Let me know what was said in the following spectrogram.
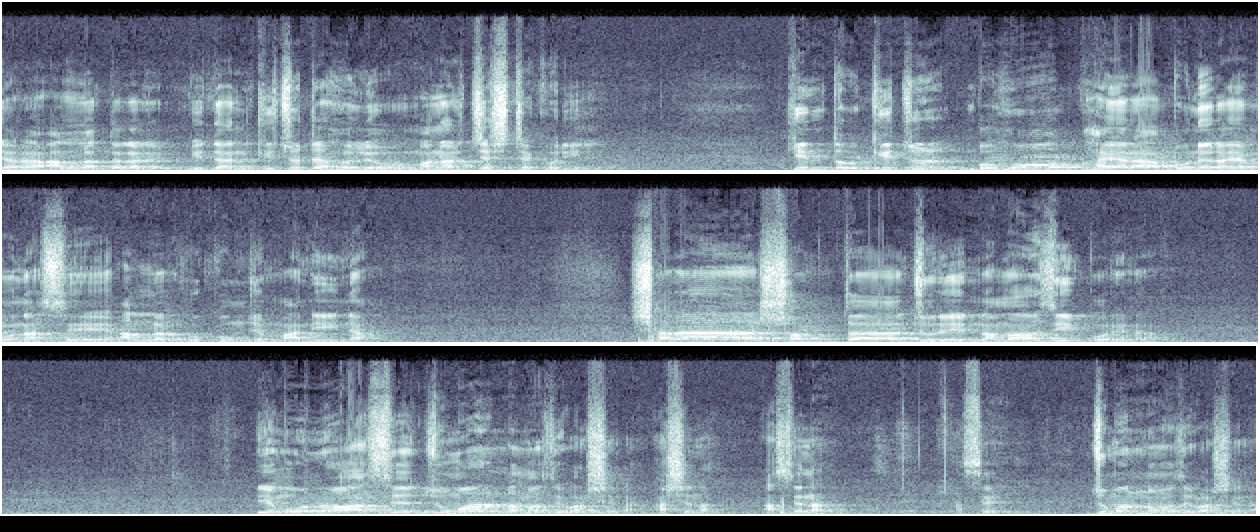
যারা আল্লাহ তালার বিধান কিছুটা হলেও মানার চেষ্টা করি কিন্তু কিছু বহু ভাইয়েরা, বোনেরা এমন আছে, আল্লাহর হুকুম যে মানি না। সারা সপ্তাহ জুড়ে নামাজই পড়ে না। এমনও আছে, জুমার নামাজেও আসে না। আসে না? আসে না? আছে জুমার নামাজেও আসে না।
